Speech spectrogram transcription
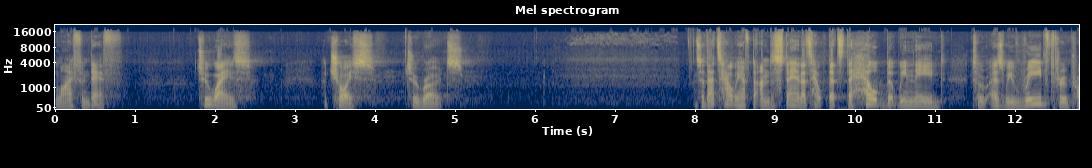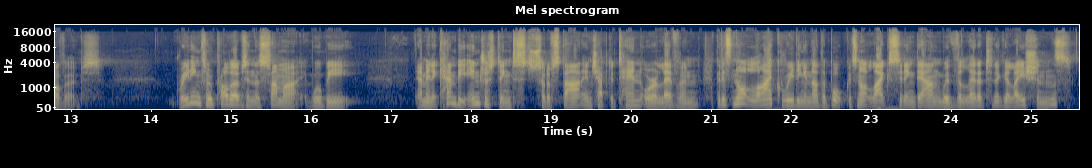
life and death. Two ways, a choice, two roads. So that's how we have to understand. That's, how, that's the help that we need to, as we read through Proverbs. Reading through Proverbs in the summer will be, I mean, it can be interesting to sort of start in chapter 10 or 11, but it's not like reading another book. It's not like sitting down with the letter to the Galatians,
